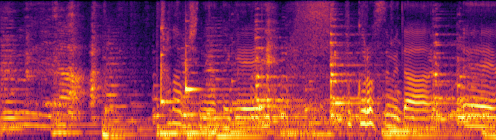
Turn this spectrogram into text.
모릅니다. 쳐다보시네요. 되게 부끄럽습니다. 네.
